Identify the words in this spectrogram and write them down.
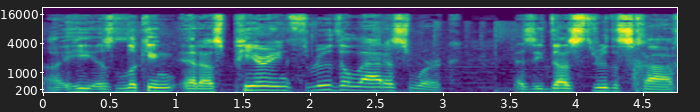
uh, He is looking at us, peering through the lattice work as He does through the schach,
